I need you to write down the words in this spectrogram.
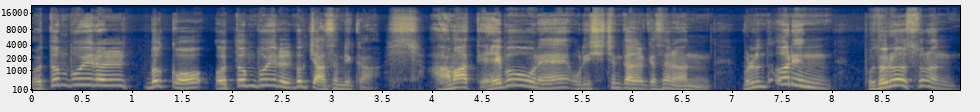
어떤 부위를 먹고 어떤 부위를 먹지 않습니까? 아마 대부분의 우리 시청자들께서는 물론 어린 부드러운 수는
